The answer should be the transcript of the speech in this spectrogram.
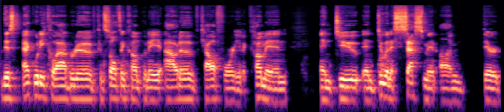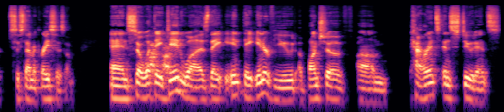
this equity collaborative consulting company out of California to come in and do and do an assessment on their systemic racism. And so what they did was they in, they interviewed a bunch of um, parents and students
